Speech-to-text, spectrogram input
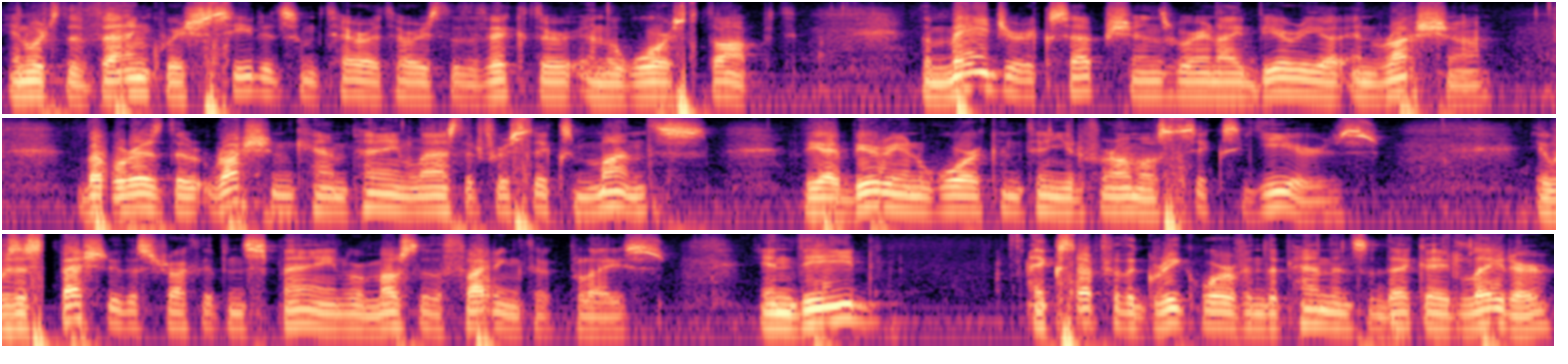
in which the vanquished ceded some territories to the victor and the war stopped. The major exceptions were in Iberia and Russia, but whereas the Russian campaign lasted for six months, the Iberian War continued for almost six years. It was especially destructive in Spain, where most of the fighting took place. Indeed, except for the Greek War of Independence a decade later,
